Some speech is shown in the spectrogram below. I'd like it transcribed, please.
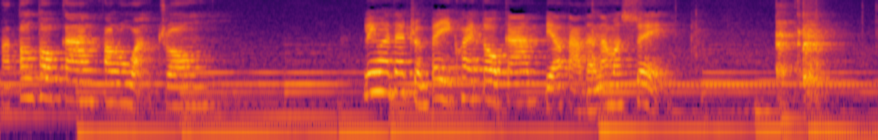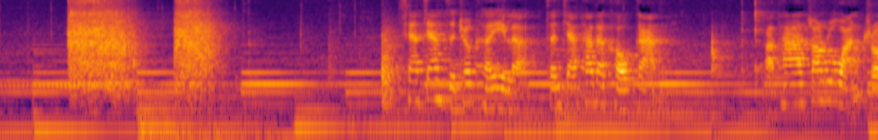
把冻豆干放入碗中。另外再准备一块豆干，不要打得那么碎。像这样子就可以了，增加它的口感。把它装入碗中。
